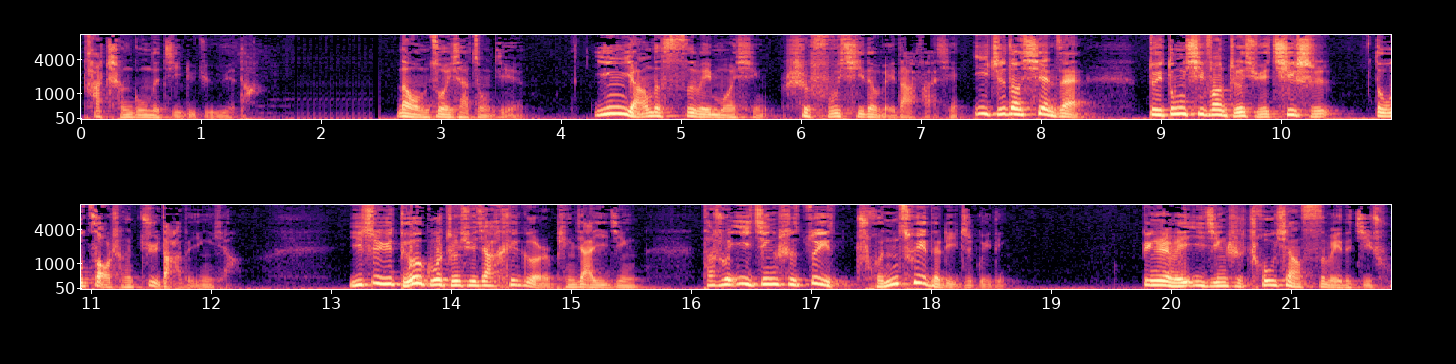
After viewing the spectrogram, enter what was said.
他成功的几率就越大。那我们做一下总结：阴阳的思维模型是伏羲的伟大发现，一直到现在，对东西方哲学其实都造成巨大的影响。以至于德国哲学家黑格尔评价《易经》，他说：“《易经》是最纯粹的理智规定，并认为《易经》是抽象思维的基础。”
